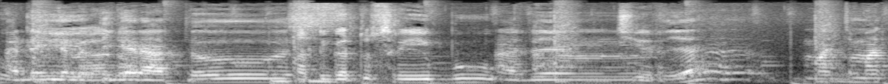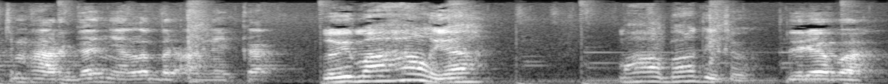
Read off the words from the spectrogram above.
Ada yang tiga ratus. 300 ribu. Ada yang Anjir. ya macam-macam harganya lah beraneka. Lebih mahal ya? Mahal banget itu. Dari apa?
